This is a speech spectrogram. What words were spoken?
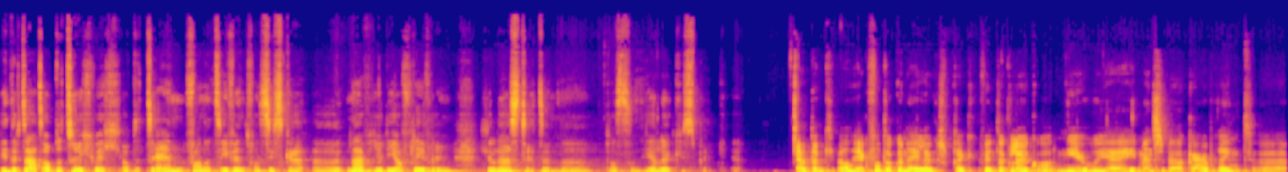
inderdaad op de terugweg op de trein van het event van Siska naar jullie aflevering geluisterd en dat was een heel leuk gesprek. Ja. Ja, dankjewel. Ja, ik vond het ook een heel leuk gesprek. Ik vind het ook leuk de manier hoe jij mensen bij elkaar brengt. Uh,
